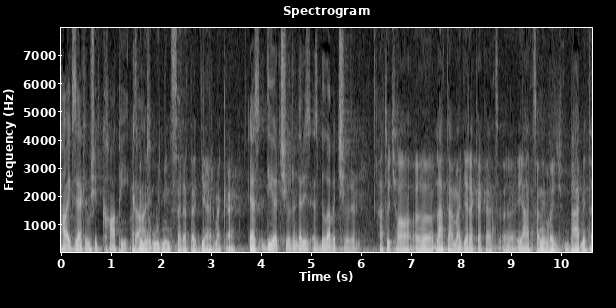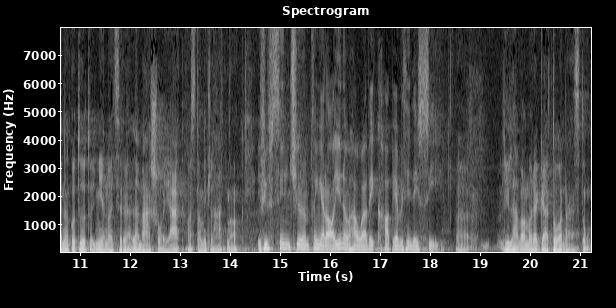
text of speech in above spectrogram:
how exactly we should copy Azt mondja, God úgy, mint szeretett gyermekek. as dear children, that is, as beloved children. Hát, hogyha ö, láttál már gyerekeket ö, játszani, vagy bármit tenni, akkor tudod, hogy milyen nagyszerűen lemásolják azt, amit látnak. If you've seen children playing at all, you know how well they copy everything they see. Ö, Lillával ma reggel tornáztunk.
